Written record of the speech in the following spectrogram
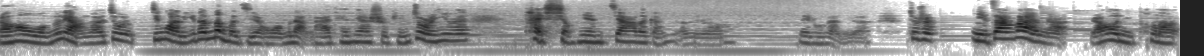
然后我们两个就尽管离得那么近，我们两个还天天视频，就是因为太想念家的感觉，你知道吗？那种感觉，就是你在外面，然后你碰到，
